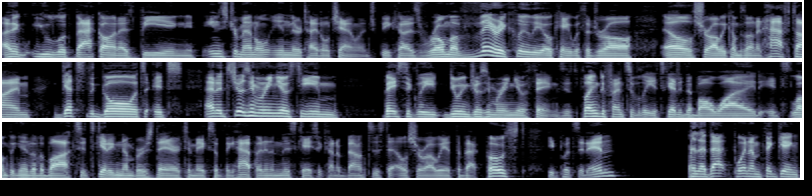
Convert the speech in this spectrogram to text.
I think you look back on as being instrumental in their title challenge because Roma very clearly okay with the draw. El Shaarawy comes on at halftime, gets the goal. It's it's and it's Jose Mourinho's team basically doing Jose Mourinho things. It's playing defensively, it's getting the ball wide, it's lumping into the box, it's getting numbers there to make something happen. And in this case, it kind of bounces to El Shaarawy at the back post. He puts it in. And at that point, I'm thinking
